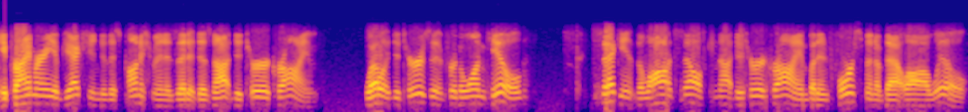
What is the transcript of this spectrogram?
A primary objection to this punishment is that it does not deter crime. Well, it deters it for the one killed, Second, the law itself cannot deter crime, but enforcement of that law will.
